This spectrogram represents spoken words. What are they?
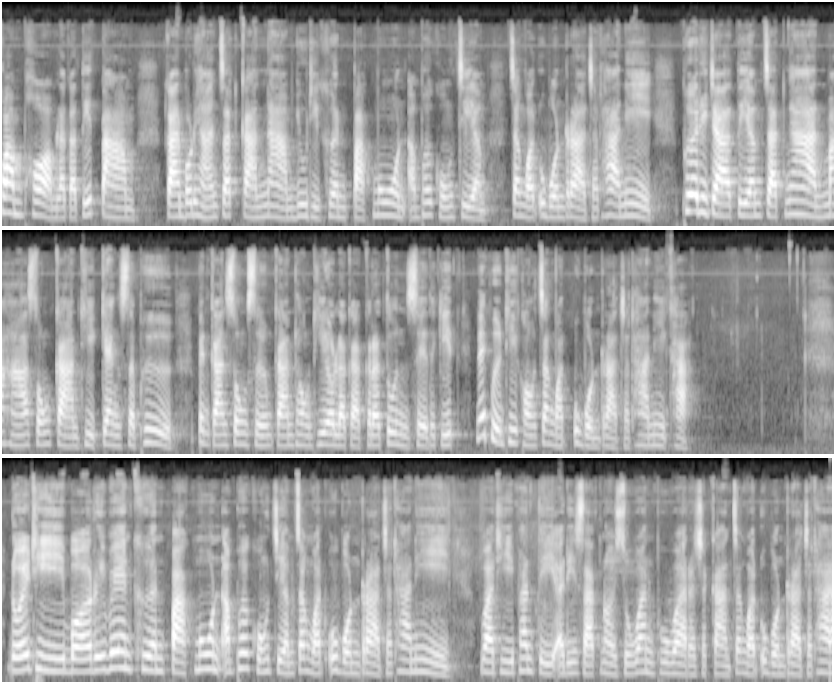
ความพร้อมและก็ติดตาม การบริหารจัดการน้ำอยู่ที่เขื่อนปากมูลอำเภอโขงเจียม จังหวัดอุบลราชธานี เพื่อที่จะเตรียมจัดงานมหาสงกรารที่แก่งสะพือเป็นการส่งเสริมการท่องเที่ยวและกกระตุ้นเศรษฐกิจ ในพื้นที่ของจังหวัดอุบลราชธานีค่ะโดยที่บริเวณเขื่อนปากมูลอำเภอโขงเจียมจังหวัดอุบลราชธานีว่าทีพันตีอดิศักดิ์หน่อยสุวรรณผู้ว่าราชการจังหวัดอุบลราชธา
